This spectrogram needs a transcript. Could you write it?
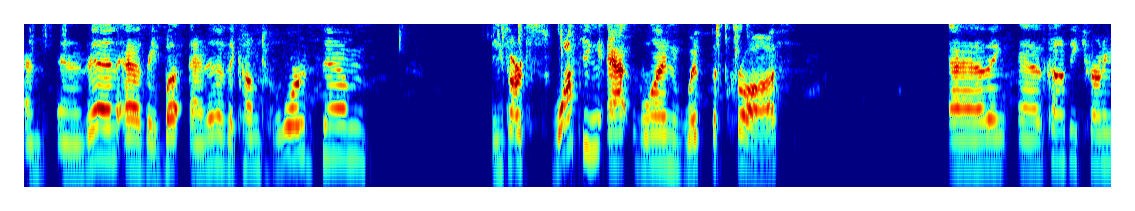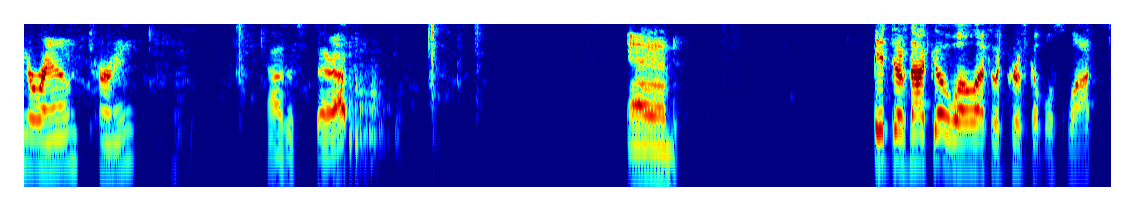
and and then as they but and then as they come towards him, he starts swatting at one with the cross, and then and is constantly turning around, turning. How's this fair up? And it does not go well after the first couple of swats,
